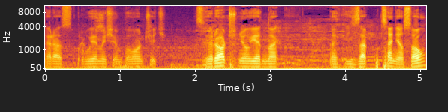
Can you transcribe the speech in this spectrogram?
Teraz spróbujemy się połączyć z wyrocznią, jednak jakieś zakłócenia są.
